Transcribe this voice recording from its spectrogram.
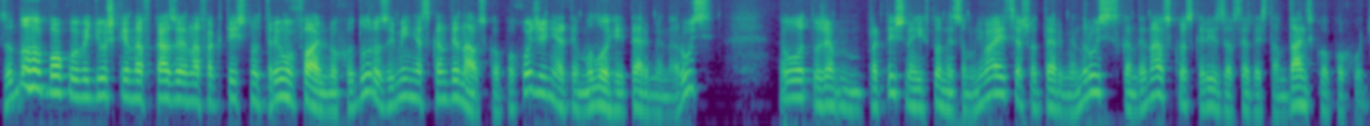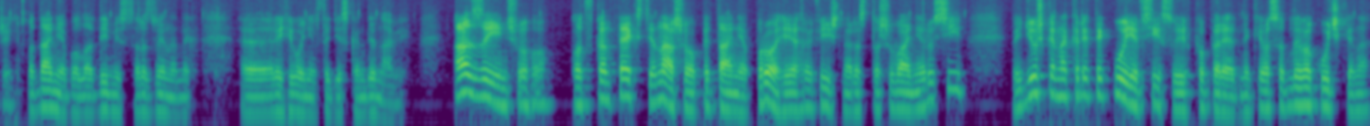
З одного боку, Ведюшкіна вказує на фактичну тріумфальну ходу розуміння скандинавського походження етимології терміна Русь. От уже м, практично ніхто не сумнівається, що термін Русь скандинавського, скоріш за все, десь там данського походження, бо Данія була одним із розвинених е, регіонів тоді Скандинавії. А з іншого, от в контексті нашого питання про географічне розташування Русі, Ведюшкіна критикує всіх своїх попередників, особливо Кучкіна,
